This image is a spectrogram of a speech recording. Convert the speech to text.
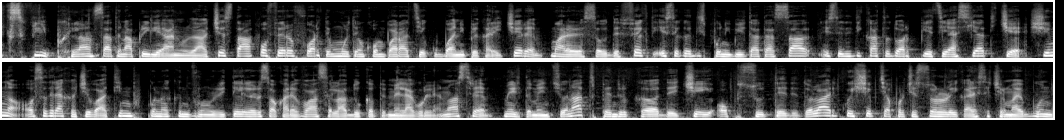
X Flip, lansat în aprilie anul acesta, oferă foarte multe în comparație cu banii pe care îi cere. Marele său defect este că disponibilitatea sa este dedicată doar pieței asiatice și nu, o să treacă ceva timp până când vreun retailer sau careva să-l aducă pe meleagurile noastre. Merită menționat pentru că de cei 800 de dolari, cu excepția procesorului care este cel mai bun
